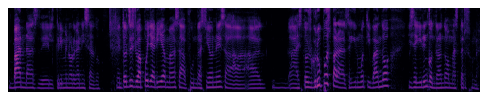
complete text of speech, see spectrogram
bandas del crimen organizado. Entonces yo apoyaría más a fundaciones, a, estos grupos para seguir motivando y seguir encontrando a más personas.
